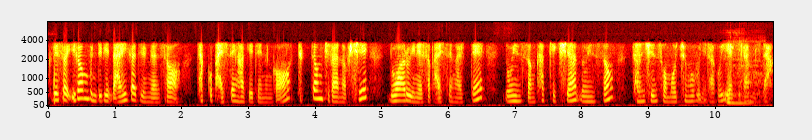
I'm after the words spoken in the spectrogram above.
그래서 이런 분들이 나이가 들면서 자꾸 발생하게 되는 거 특정 질환 없이 노화로 인해서 발생할 때 노인성 카케시아, 노인성 전신 소모 증후군이라고 음. 얘기를 합니다.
